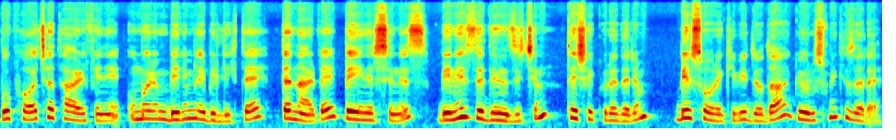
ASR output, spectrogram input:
bu poğaça tarifini umarım benimle birlikte dener ve beğenirsiniz. Beni izlediğiniz için teşekkür ederim. Bir sonraki videoda görüşmek üzere.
